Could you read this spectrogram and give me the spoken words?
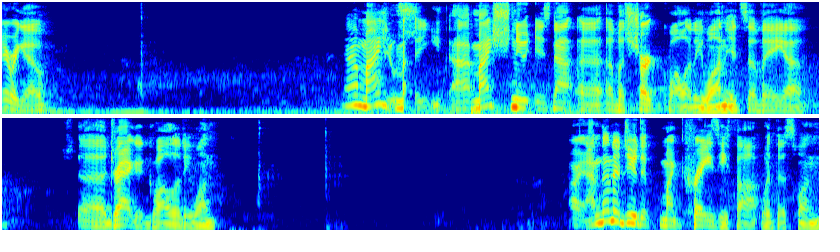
There we go. Now my my, uh, my schnoot is not uh, of a shark quality one. It's of a uh, uh, dragon quality one. All right, I'm gonna do the, my crazy thought with this one.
